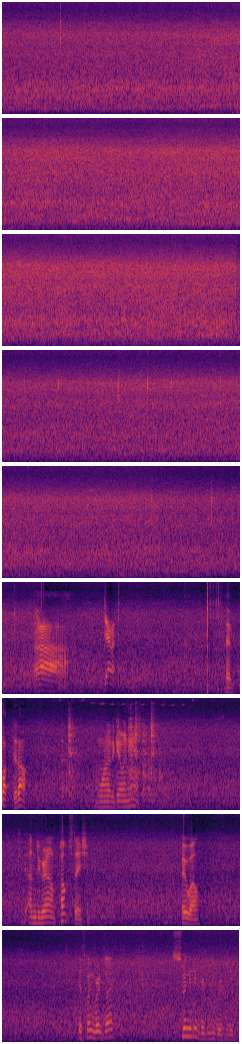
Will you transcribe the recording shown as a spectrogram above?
They've blocked it off. I wanted to go in here. To the underground pump station. Oh well. Get swing bridge there. Swingity bridgety bridgety.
